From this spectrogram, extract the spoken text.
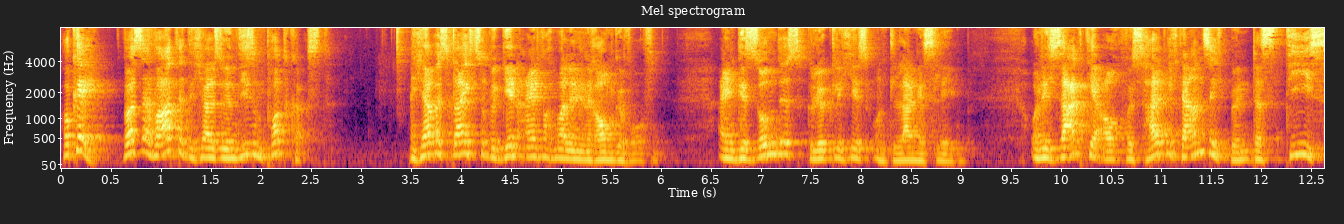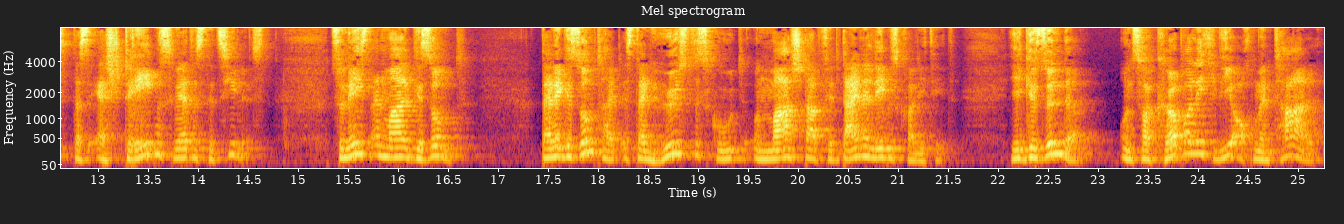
Okay, was erwartet dich also in diesem Podcast? Ich habe es gleich zu Beginn einfach mal in den Raum geworfen. Ein gesundes, glückliches und langes Leben. Und ich sage dir auch, weshalb ich der Ansicht bin, dass dies das erstrebenswerteste Ziel ist. Zunächst einmal gesund. Deine Gesundheit ist dein höchstes Gut und Maßstab für deine Lebensqualität. Je gesünder, und zwar körperlich wie auch mental,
